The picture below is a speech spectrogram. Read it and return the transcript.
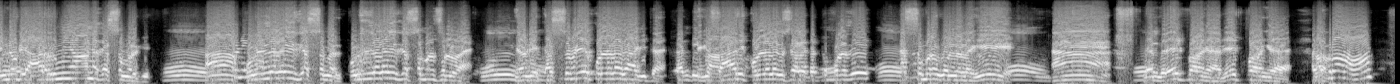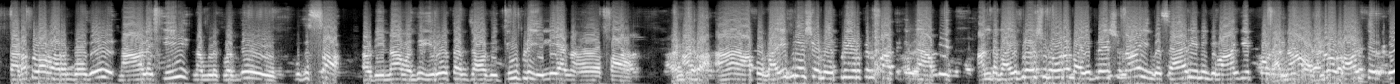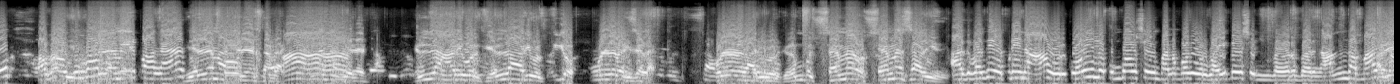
என்னுடைய அருமையான கஸ்டமருக்கு கொள்ளலகு கஸ்டமர் கொள்ளலகு கஸ்டமர் சொல்லுவேன். என்னுடைய கஸ்டமரே கொள்ளலகு ஆகிட்டேன் கண்டிப்பா. சாரி கொள்ளலகு சேலை கட்டும் பொழுது கஸ்டமர் கொள்ளலகு இந்த ரேட் பாருங்க ரேட் பாருங்க. அப்புறம் கடப்புல வரும்போது நாளைக்கு நம்மளுக்கு வந்து புதுசா அப்படின்னா வந்து இருபத்தஞ்சாவது ஜூப்ளி இல்லையா அப்ப வைப்ரேஷன் எப்படி இருக்குன்னு பாத்துக்கோங்க. அந்த வைப்ரேஷனோட வைப்ரேஷனா இந்த saree நீங்க வாங்கிட்டு போனீங்கன்னா அவ்வளவு. வாழ்த்து இருக்கும் அவ்வளவு துபா பண்ணிருப்பாங்க எல்லாமே அதே rate தான். எல்லாம் ஆரி ஒர்க் எல்லாம் ஆரி ஒர்க் ஐயோ கொள்ளலகு சேலை கொள்ளலகு ஆரி ஒர்க் ரொம்ப செம செம சாரி அது வந்து எப்படின்னா ஒரு கோயில்ல கும்பாபிஷேகம் பண்ணும்போது ஒரு வைப்ரேஷன் வரும் பாருங்க. அந்த மாதிரி.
